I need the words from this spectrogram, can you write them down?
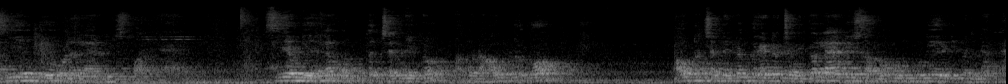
சிஎம்டியோட லேண்ட் யூஸ் பாருங்க. சிஎம்டியில் மொத்த சென்னைக்கும் அதோட அவுட்டருக்கும் அவுட்டர் சென்னைக்கும் கிரேட்டர் சென்னைக்கும் லேண்ட் யூஸ் ஆகும் முன்கூட்டியே ரெடி பண்ணிட்டாங்க.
